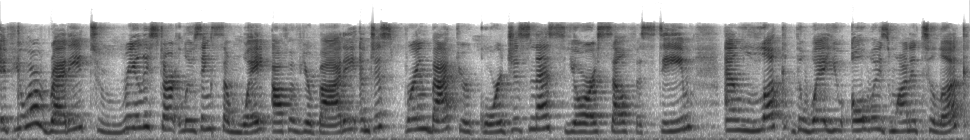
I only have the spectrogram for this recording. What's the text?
if you are ready to really start losing some weight off of your body and just bring back your gorgeousness, your self esteem, and look the way you always wanted to look,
